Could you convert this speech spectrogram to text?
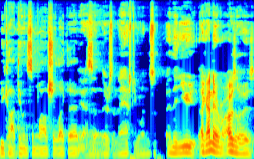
be caught doing some wild shit like that. yeah. so there's the nasty ones, and then you like I never. I was always.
